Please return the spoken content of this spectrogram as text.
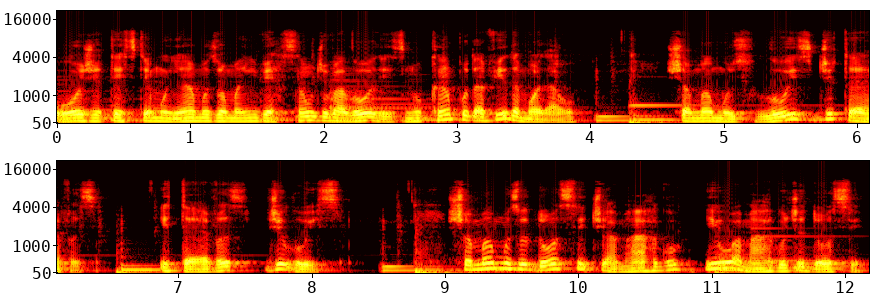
Hoje testemunhamos uma inversão de valores no campo da vida moral. Chamamos luz de trevas e trevas de luz. Chamamos o doce de amargo e o amargo de doce.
